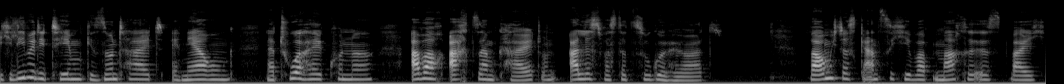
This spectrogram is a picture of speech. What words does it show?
Ich liebe die Themen Gesundheit, Ernährung, Naturheilkunde, aber auch Achtsamkeit und alles, was dazugehört. Warum ich das Ganze hier überhaupt mache, ist, weil ich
